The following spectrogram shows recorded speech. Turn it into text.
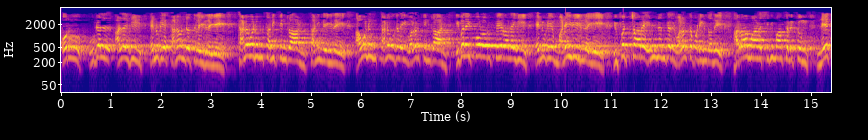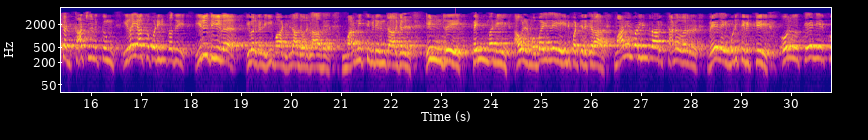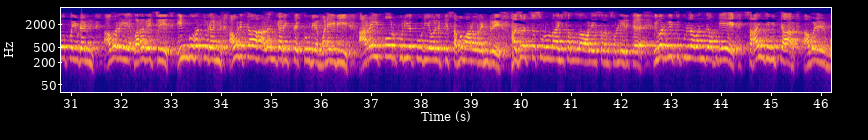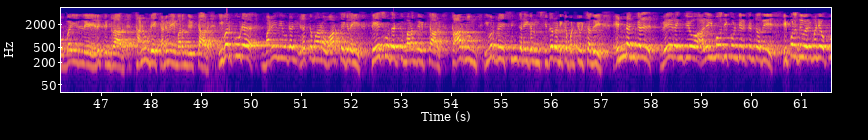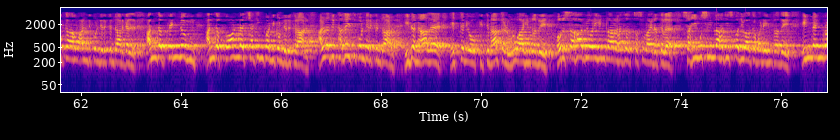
ஒரு உடல் அழகு என்னுடைய கணவனிடத்தில் இல்லையே. கணவனும் தனிக்கின்றான் தனிமையிலே. அவனும் கனவுகளை வளர்க்கின்றான். இவனை போல ஒரு பேரழகி என்னுடைய மனைவி இல்லையே. விபச்சார எண்ணங்கள் வளர்க்கப்படுகின்றது. ஹராமான சினிமாக்களுக்கும் நேக்கட் காட்சிகளுக்கும் இரையாக்கப்படுகின்றது. இறுதியில இவர்கள் ஈமான் இல்லாதவர்களாக மரணித்து விடுகின்றார்கள். இன்று பெண்மணி அவள் மொபைலே ஈடுபட்டிருக்கிறார். மாலையில் வருகின்றார் கணவர். வேலை முடித்துவிட்டு ஒரு தேநீர் கோப்பையுடன் அவரை வரவேற்று இன்முகத்துடன் அவனுக்காக அலங்கரித்த கூடிய மனைவி அரை போர் புரியக்கூடியவளுக்கு சமமானவர் என்று ஹசரத் சுருல்லாஹி சல்லா அலேஸ்வலம் சொல்லி இருக்க இவர் வீட்டுக்குள்ள வந்து அப்படியே சாய்ந்து விட்டார். அவள் மொபைலில் இருக்கின்றார். கணவனுடைய கடமை மறந்து விட்டார். இவர் கூட மனைவியுடன் இரக்கமான வார்த்தைகளை பேசுவதற்கு மறந்து விட்டார். காரணம் இவருடைய சிந்தனைகளும் சிதறடிக்கப்பட்டு விட்டது. எண்ணங்கள் வேறெங்கேயோ அலைமோதி கொண்டிருக்கின்றது. இப்பொழுது வெறுமனே ஒப்புக்காக வாழ்ந்து கொண்டிருக்கின்றார்கள். அந்த பெண்ணும் அந்த போன்ல சட்டிங் பண்ணி கொண்டிருக்கிறார். அல்லது கதைத்துக் கொண்டிருக்கின்றார். இதனால எத்தனையோ பித்னாக்கள் உருவாகின்றது. ஒரு சஹாபி வருகின்றார் ஹஜரத் சசுலாயிடத்துல சஹி முஸ்லிம்ல ஹதீஸ் பதிவாக்கப்படுகின்றது. இன்னென்றா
